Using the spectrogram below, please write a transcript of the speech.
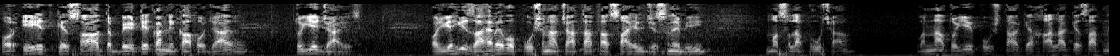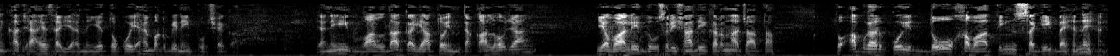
اور ایک کے ساتھ بیٹے کا نکاح ہو جائے تو یہ جائز۔ اور یہی ظاہر ہے وہ پوچھنا چاہتا تھا سائل جس نے بھی مسئلہ پوچھا، ورنہ تو یہ پوچھتا کہ خالہ کے ساتھ نکاح جائز ہے یا نہیں، یہ تو کوئی احمق بھی نہیں پوچھے گا۔ یعنی والدہ کا یا تو انتقال ہو جائے یا والد دوسری شادی کرنا چاہتا۔ تو اب اگر کوئی دو خواتین سگی بہنیں ہیں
